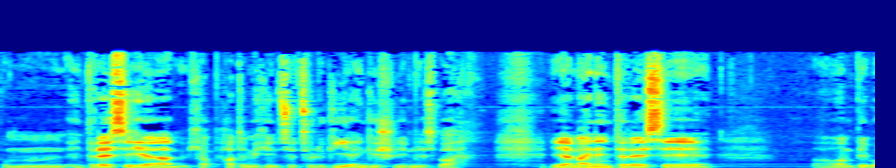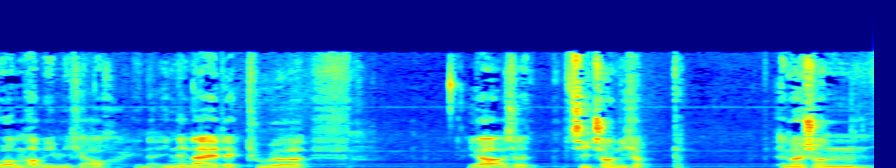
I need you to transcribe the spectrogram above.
vom Interesse her, ich hab, hatte mich in Soziologie eingeschrieben, das war eher mein Interesse. Und beworben habe ich mich auch in der Innenarchitektur. Ja, also sieht schon, ich habe immer schon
